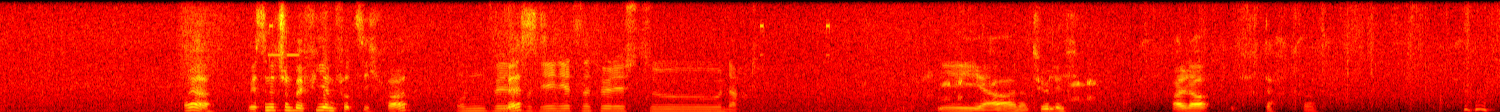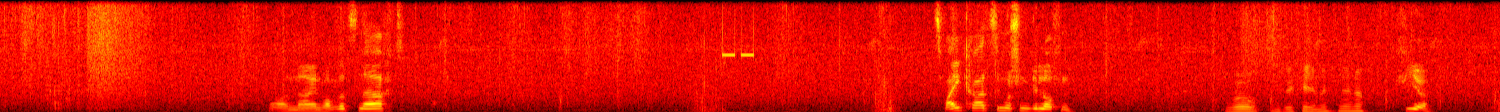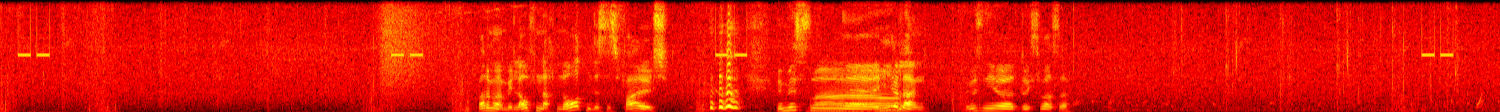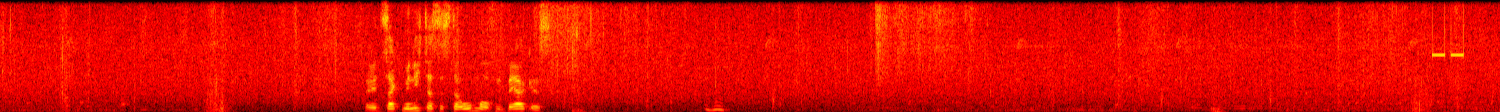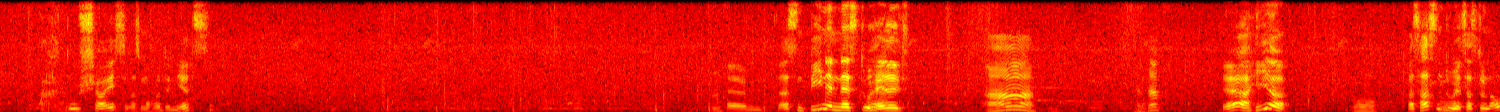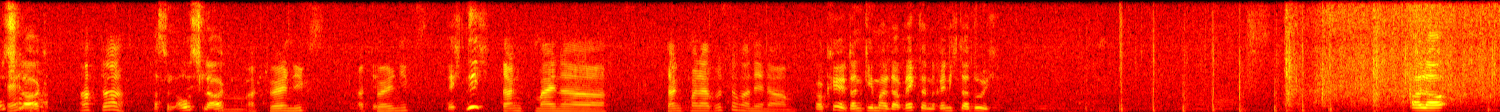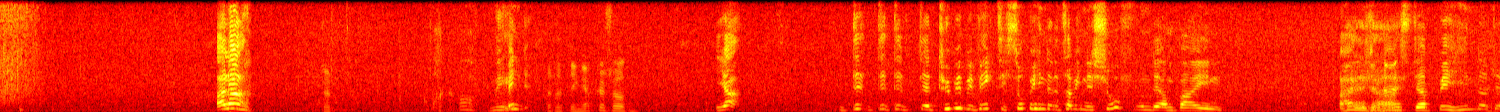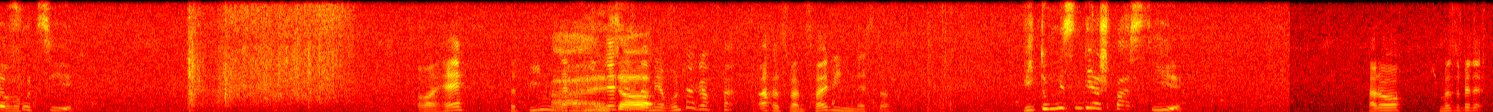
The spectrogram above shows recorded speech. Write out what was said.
Oh ja, wir sind jetzt schon bei 44 Grad. Und wir West. gehen jetzt natürlich zu Nacht. Ja, natürlich. Alter, ich dachte gerade. oh nein, wann wird's Nacht? Zwei Grad sind wir schon gelaufen. Wow, und wie viele müssen wir noch? Vier. Warte mal, wir laufen nach Norden, das ist falsch. wir müssen wow. äh, hier lang. Wir müssen hier durchs Wasser. Jetzt sag mir nicht, dass es da oben auf dem Berg ist. Mhm. du Scheiße, was machen wir denn jetzt? Ähm, da ist ein Bienennest, du Held. Ah. Ernsthaft? Ja, hier. Oh. Was hast denn du jetzt? Hast du einen Ausschlag? Ach, da. Hast du einen Ausschlag? Ähm, aktuell nix. Aktuell nix. Echt nicht? Dank meiner... Dank meiner Rüstung an den Armen. Okay, dann geh mal da weg, dann renne ich da durch. Alter. Alter! Fuck off Ich hab das Ding abgeschossen. ja. D der Typ bewegt sich so behindert, jetzt habe ich eine Schurfwunde am Bein. Alter, ist der behindert, der. Fuzzi. Aber hä? Das, Bienen, das Alter. Bienennest ist bei mir runtergefallen. Ach, es waren zwei Bienennester. Wie dumm ist denn der Spasti? Hallo? Ich müsste bitte...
